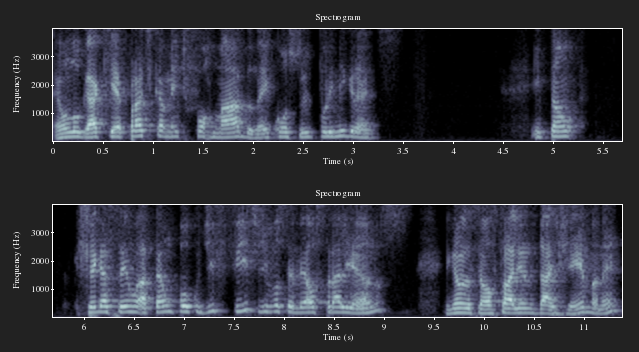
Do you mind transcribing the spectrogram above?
É um lugar que é praticamente formado né, e construído por imigrantes. Então, chega a ser até um pouco difícil de você ver australianos, digamos assim, australianos da gema, né?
